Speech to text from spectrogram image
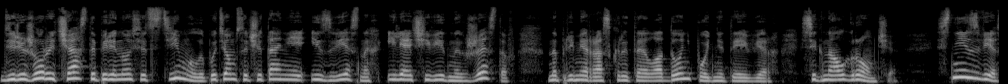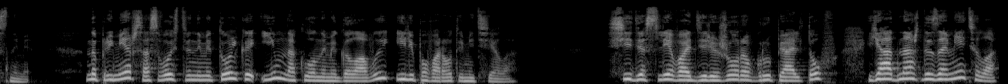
Дирижеры часто переносят стимулы путем сочетания известных или очевидных жестов, например, раскрытая ладонь, поднятая вверх, сигнал громче, с неизвестными, например, со свойственными только им наклонами головы или поворотами тела. Сидя слева от дирижера в группе альтов, я однажды заметила,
